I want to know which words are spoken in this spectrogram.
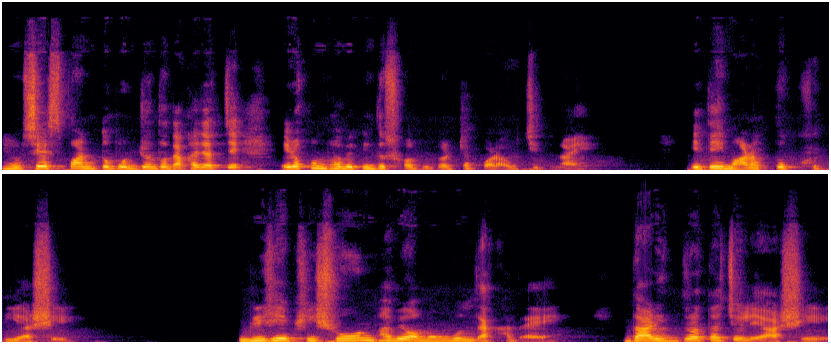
শেষ প্রান্ত পর্যন্ত দেখা যাচ্ছে এরকম ভাবে কিন্তু সদর দরজা করা উচিত নয়। এতেই মারাত্মক ক্ষতি আসে। গৃহে ভীষণ ভাবে অমঙ্গল দেখা দেয়। দারিদ্রতা চলে আসে।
